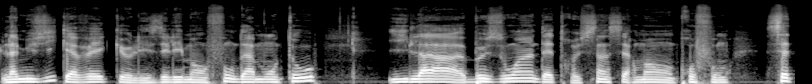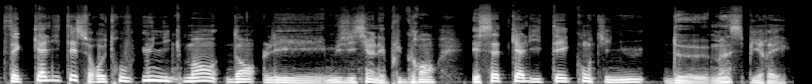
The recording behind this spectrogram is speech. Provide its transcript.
la musique avec les éléments fondamentaux, il a besoin d'être sincèrement profond. Cette qualité se retrouve uniquement dans les musiciens les plus grands et cette qualité continue de m'inspirer.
